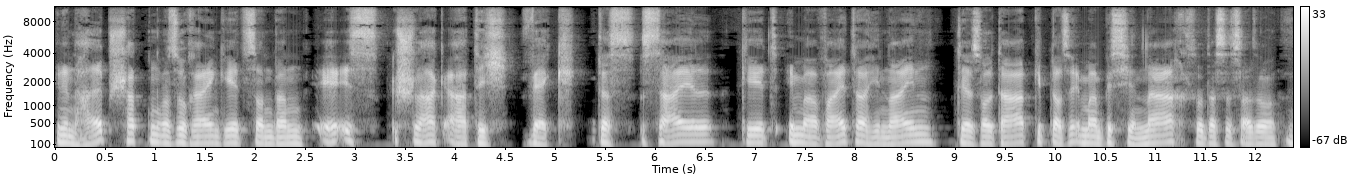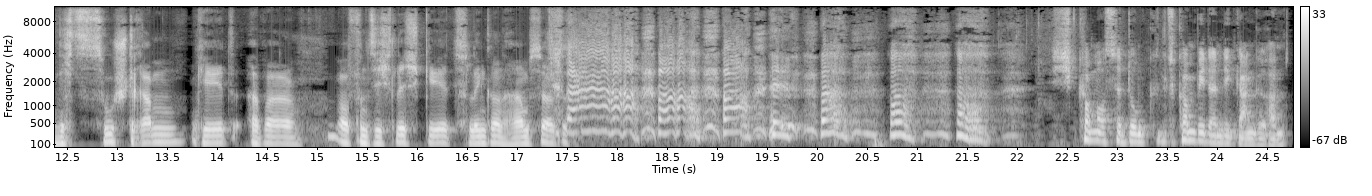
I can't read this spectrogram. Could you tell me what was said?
in den Halbschatten oder so reingeht, sondern er ist schlagartig weg. Das Seil geht immer weiter hinein der Soldat gibt also immer ein bisschen nach, so dass es also nicht zu stramm geht, aber offensichtlich geht Lincoln Harmsworth Ich komme aus der Dunkel, ich komme wieder in den Gang gerannt.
